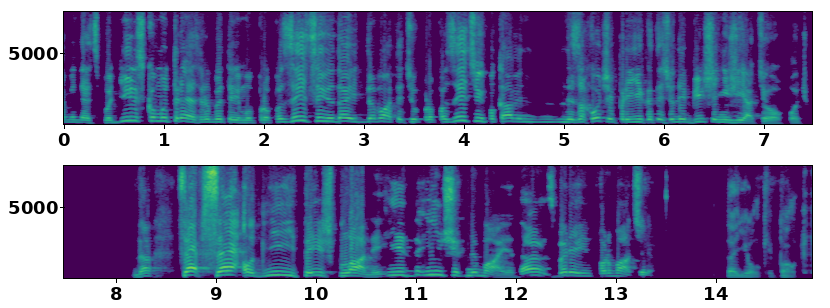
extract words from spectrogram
Кам'янець-Подільському. Треба зробити йому пропозицію, да, і давати цю пропозицію, поки він не захоче приїхати сюди більше, ніж я цього хочу. Да? Це все одні і ті ж плани, і інших немає. Да? Збери інформацію. Та йолки-палки.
